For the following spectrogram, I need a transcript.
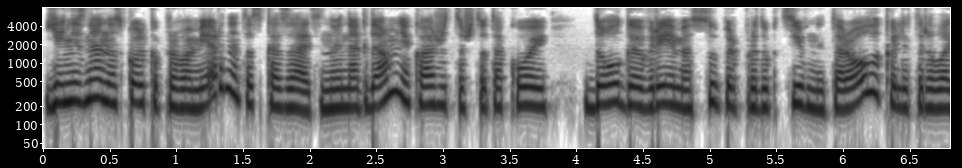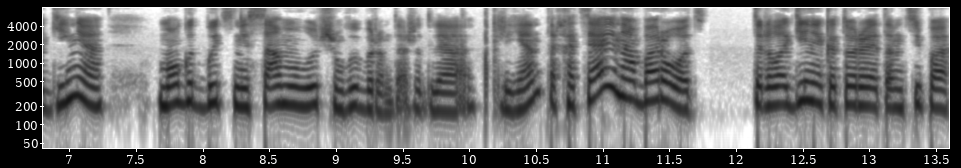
я не знаю, насколько правомерно это сказать, но иногда мне кажется, что такой долгое время суперпродуктивный таролог или тарологиня могут быть не самым лучшим выбором даже для клиента. Хотя и наоборот, тарологиня, которая там типа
